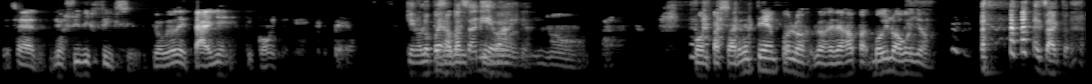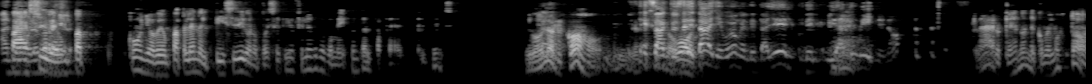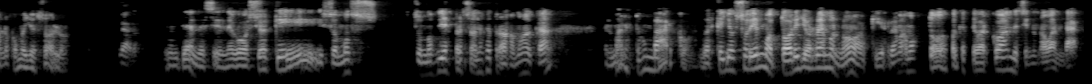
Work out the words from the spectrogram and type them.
O sea, yo soy difícil, yo veo detalles que coño, que peo. Que no lo puedes pasar ni de vaina. No. Por pasar del tiempo los, los he dejado, voy y lo hago yo. Exacto. Paso y veo un, coño, veo un papel en el piso y digo, no puede ser que yo fui porque me di cuenta del papel. Y luego lo recojo. Exacto, ese detalle, weón, el detalle del, del cuidar tu business, ¿no? Claro, que es donde comemos todos, no como yo solo. Claro. ¿Me entiendes? Si el negocio aquí somos, somos 10 personas que trabajamos acá, hermano, esto es un barco. No es que yo soy el motor y yo remo, no, aquí remamos todos para que este barco ande, si no, no va a andar.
